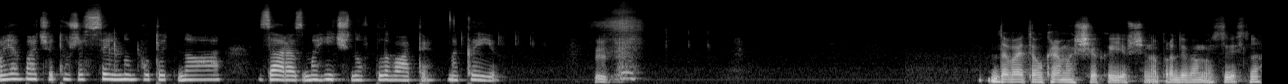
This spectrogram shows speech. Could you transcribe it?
Я бачу, дуже сильно будуть на зараз магічно впливати на Київ. Давайте окремо ще Київщину продивимось, звісно.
